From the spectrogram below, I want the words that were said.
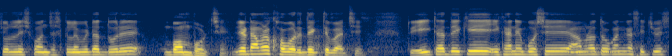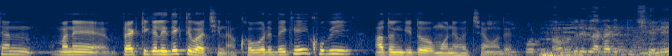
চল্লিশ পঞ্চাশ কিলোমিটার দূরে বম পড়ছে, যেটা আমরা খবরে দেখতে পাচ্ছি। তো এইটা দেখে এখানে বসে আমরা তো ওখানকার সিচুয়েশান মানে প্র্যাকটিক্যালি দেখতে পাচ্ছি না। খবরে দেখেই খুবই আতঙ্কিত মনে হচ্ছে আমাদের। আমাদের এলাকার একটি ছেলে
